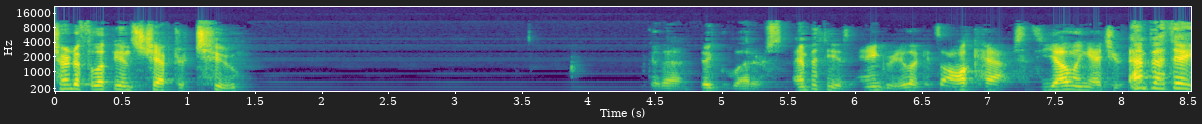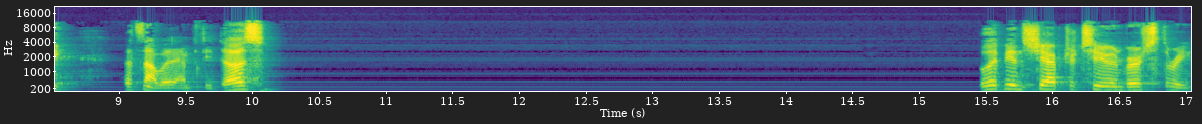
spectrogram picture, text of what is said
turn to Philippians chapter 2. Look at that, big letters. Empathy is angry. Look, it's all caps. It's yelling at you. Empathy! That's not what empathy does. Philippians chapter 2 and verse 3.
